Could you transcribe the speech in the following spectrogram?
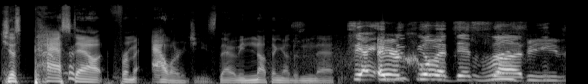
just passed out from allergies. That would be nothing other than that. See, I, I do feel that this, uh, roofied.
